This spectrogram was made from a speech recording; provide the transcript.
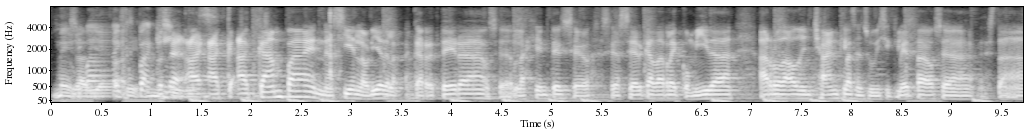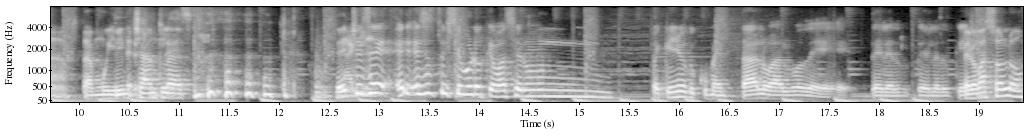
mega viaje. O sea, acampa en, así en la orilla de la carretera, o sea, la gente se, acerca a darle comida, ha rodado en chanclas en su bicicleta, o sea, está, está muy Team chanclas. De hecho, ese, eso estoy seguro que va a ser un pequeño documental o algo de, de, la, educación. Pero va solo,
